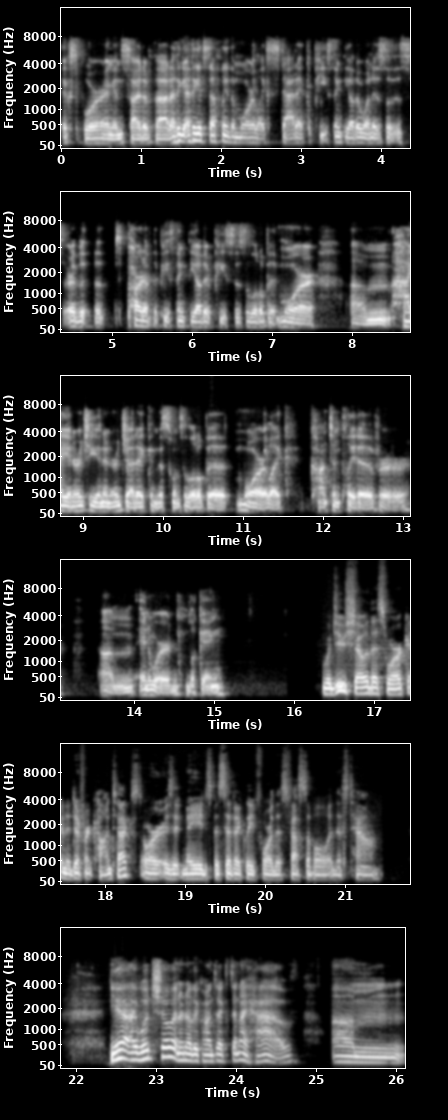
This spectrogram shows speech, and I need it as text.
exploring inside of that. I think I think it's definitely the more like static piece. I think the other one is, is or the, the, part of the piece. I think the other piece is a little bit more um, high energy and energetic, and this one's a little bit more like contemplative or um, inward looking would you show this work in a different context or is it made specifically for this festival in this town? Yeah i would show it in another context and i have um,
